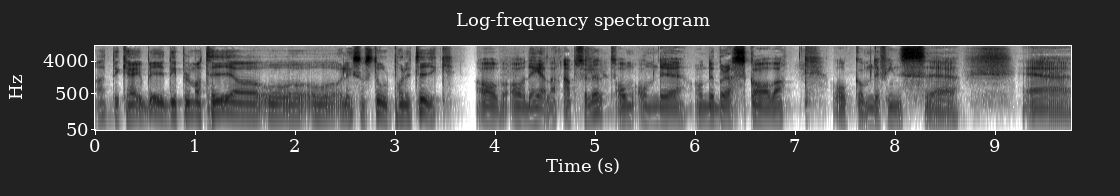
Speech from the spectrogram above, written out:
Att det kan ju bli diplomati och, och, och liksom storpolitik av, av det hela. Absolut. Om, om, det, om det börjar skava och om det finns eh, eh,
